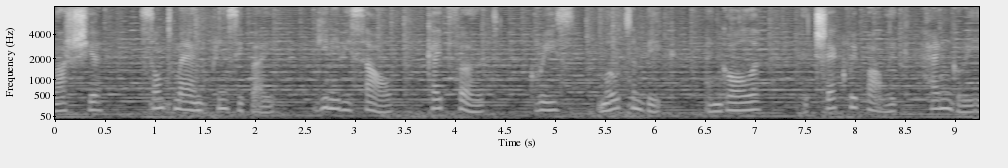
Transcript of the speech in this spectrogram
Russia, São Tomé and Príncipe, Guinea-Bissau, Cape Verde, Greece, Mozambique, Angola, the Czech Republic, Hungary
